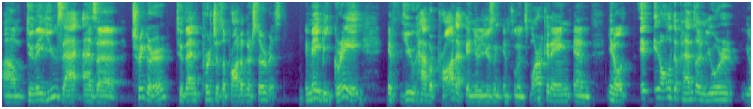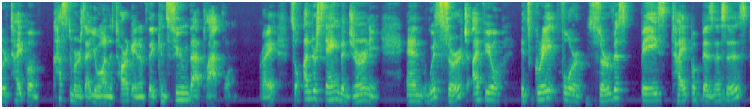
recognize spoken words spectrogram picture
Um, do they use that as a trigger to then purchase a product or service? It may be great if you have a product and you're using influence marketing and you know it, it all depends on your your type of customers that you want to target if they consume that platform right? So understanding the journey. And with search i feel it's great for service based type of businesses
